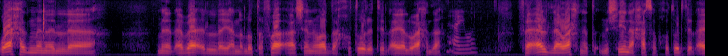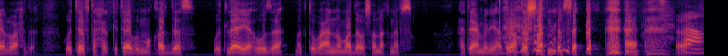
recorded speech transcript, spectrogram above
واحد من ال من الآباء ال- يعني اللطفاء عشان يوضح خطورة الآية الواحدة. أيوه. فقال لو إحنا مشينا حسب خطورة الآية الواحدة. وتفتح الكتاب المقدس وتلاقي يهوذا مكتوب عنه مضى وشنق نفسه. هتعمل إيه؟ هتروح تشنق نفسك. آه.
